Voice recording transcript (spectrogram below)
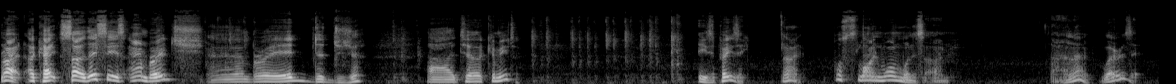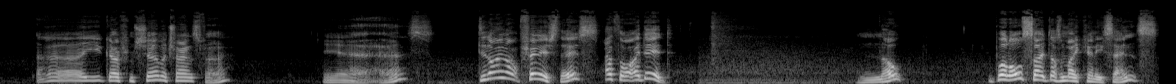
Right. Okay. So this is Ambridge. Ambridge uh, to a commuter. Easy peasy. Right. What's line one when it's at home? I don't know. Where is it? Uh, you go from Shermer Transfer. Yes. Did I not finish this? I thought I did. Nope. Well, also, it doesn't make any sense.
